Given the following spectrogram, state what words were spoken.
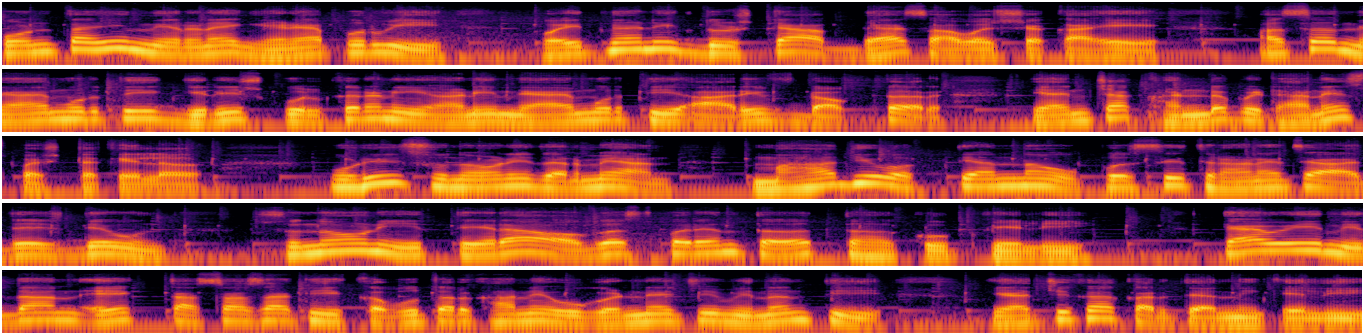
कोणताही निर्णय घेण्यापूर्वी वैज्ञानिकदृष्ट्या अभ्यास आवश्यक आहे असं न्यायमूर्ती गिरीश कुलकर्णी आणि न्यायमूर्ती आरिफ डॉक्टर यांच्या खंडपीठाने स्पष्ट केलं. पुढील सुनावणी दरम्यान महाधिवक्त्यांना उपस्थित राहण्याचे आदेश देऊन सुनावणी तेरा ऑगस्टपर्यंत तहकूब केली. त्यावेळी निदान एक तासासाठी कबूतरखाने उघडण्याची विनंती याचिकाकर्त्यांनी केली.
